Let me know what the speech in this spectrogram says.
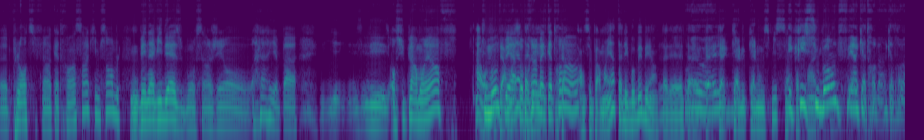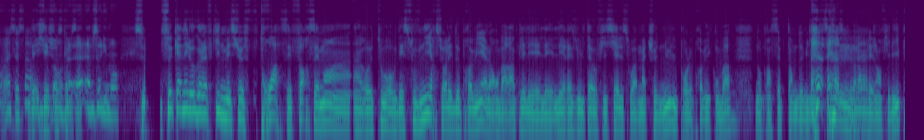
euh, Plante il fait un 85 il me semble. Mm. Benavidez bon c'est un géant. Voilà il y a pas il y a- les- en super moyen. Ah, tout le monde fait à peu près des- 1m80, t'as- hein. En super moyen, t'as des beaux bébés. Hein. T'as Ouais, ouais, Cal- Smith, c'est un Et Chris 88. Eubank fait un 80, 80. Ouais c'est ça. Des- des choses comme ça. Absolument. Ce- Ce Canelo Golovkin, messieurs, 3, c'est forcément un, un retour ou des souvenirs sur les deux premiers. Alors on va rappeler les, les, les résultats officiels, soit match nul pour le premier combat, donc en septembre 2017, ce que le rappelait Jean-Philippe,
